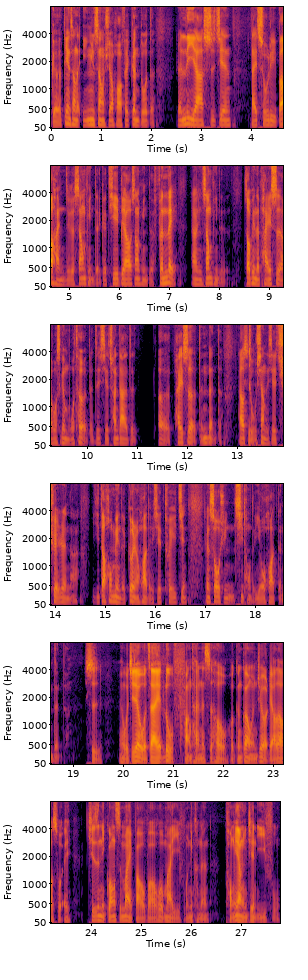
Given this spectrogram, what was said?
个电商的营运上需要花费更多的人力啊时间来处理，包含这个商品的一个贴标、商品的分类，还有你商品的照片的拍摄啊，或是跟模特的这些穿搭的。呃，拍摄等等的，还有图像的一些确认啊，以及到后面的个人化的一些推荐跟搜寻系统的优化等等的。是，我记得我在录访谈的时候，我跟冠文就有聊到说，诶，其实你光是卖包包或卖衣服，你可能同样一件衣服，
